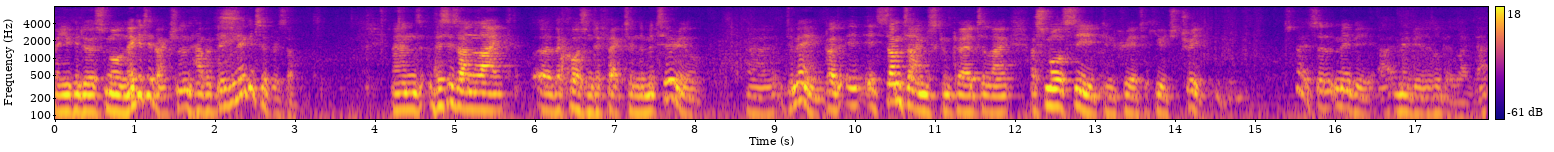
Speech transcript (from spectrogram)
But you can do a small negative action and have a big negative result. And this is unlike uh, the cause and effect in the material uh, domain. But it, it's sometimes compared to like a small seed can create a huge tree. So it's a, maybe, uh, maybe a little bit like that.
